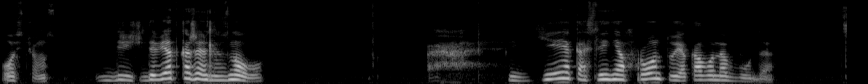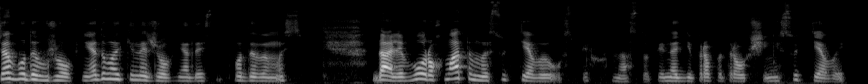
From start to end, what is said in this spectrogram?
Ось в чому. Дев'ятка жезлів знову. Є якась лінія фронту, яка вона буде. Це буде в жовтні. Я думаю, кінець жовтня десь подивимось. Далі, ворог матиме суттєвий успіх в наступі на Дніпропетровщині. Суттєвий.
